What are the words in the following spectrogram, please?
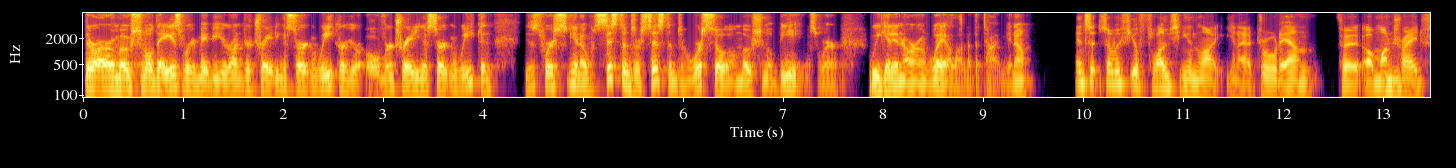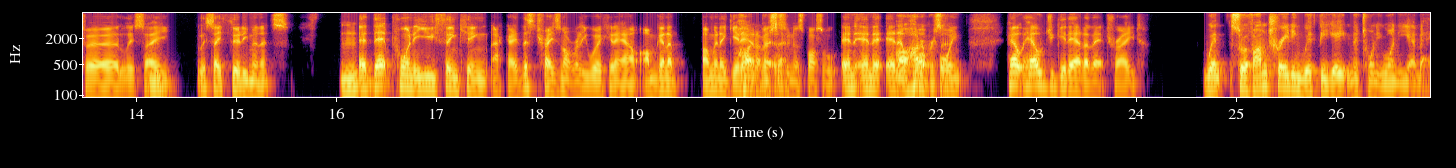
there are emotional days where maybe you're under trading a certain week or you're over trading a certain week. And this is where, you know, systems are systems. And we're so emotional beings where we get in our own way a lot of the time, you know? And so, so if you're floating in like, you know, a drawdown for on one mm-hmm. trade for let's say, mm-hmm. let's say 30 minutes, mm-hmm. at that point, are you thinking, okay, this trade's not really working out. I'm gonna I'm gonna get 100%. out of it as soon as possible. And and, and at 100%. what point, how how would you get out of that trade? When so if I'm trading with the eight and the 21 EMA,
